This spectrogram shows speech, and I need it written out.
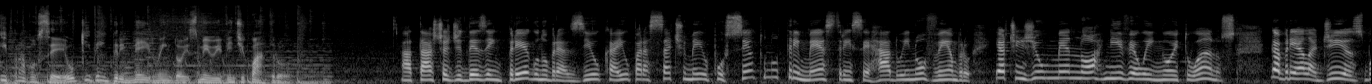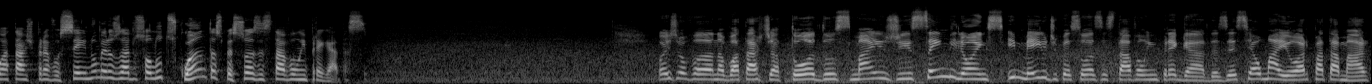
E para você, o que vem primeiro em 2024? A taxa de desemprego no Brasil caiu para 7,5% no trimestre encerrado em novembro e atingiu o menor nível em oito anos. Gabriela Dias, boa tarde para você. Em números absolutos, quantas pessoas estavam empregadas? Oi, Giovana, boa tarde a todos. Mais de 100 milhões e meio de pessoas estavam empregadas. Esse é o maior patamar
